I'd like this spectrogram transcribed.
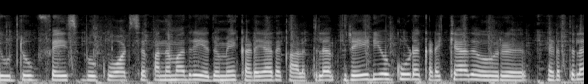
யூடியூப் ஃபேஸ்புக் வாட்ஸ்அப் அந்த மாதிரி எதுவுமே கிடையாத காலத்தில் ரேடியோ கூட கிடைக்காத ஒரு இடத்துல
